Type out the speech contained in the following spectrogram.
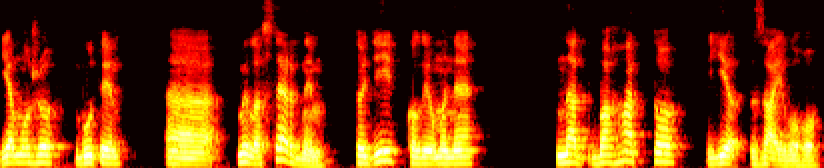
Я можу бути е, милосердним тоді, коли у мене надбагато є зайвого.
